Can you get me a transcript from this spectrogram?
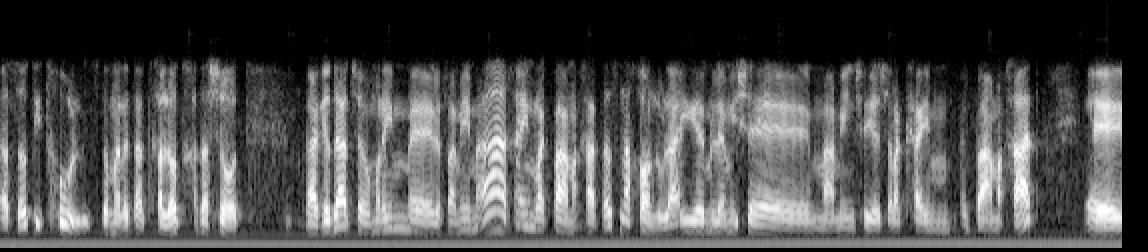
לעשות איתחול, זאת אומרת התחלות חדשות. ואת יודעת שאומרים אה, לפעמים, אה, חיים רק פעם אחת, אז נכון, אולי אה, למי שמאמין שיש רק חיים פעם אחת, אה,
